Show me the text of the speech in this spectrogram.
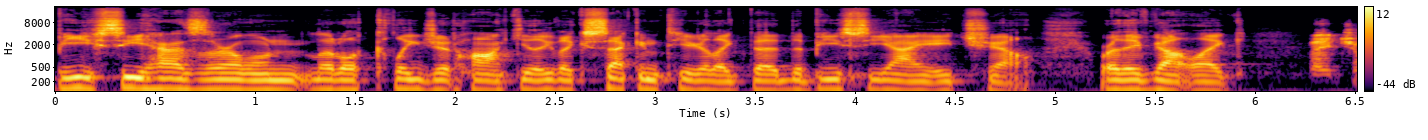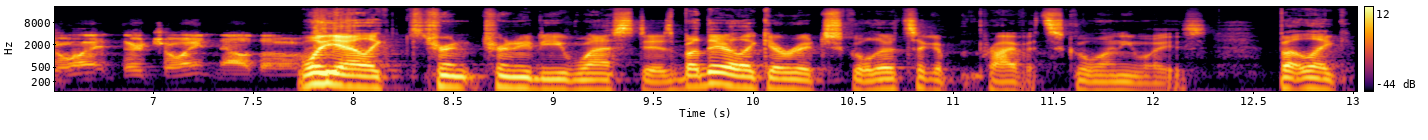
BC has their own little collegiate hockey league, like second tier, like the, the BCIHL, where they've got like They join. They're joint now, though. well, yeah, like Trin- Trinity West is, but they're like a rich school. It's like a private school, anyways. But like,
